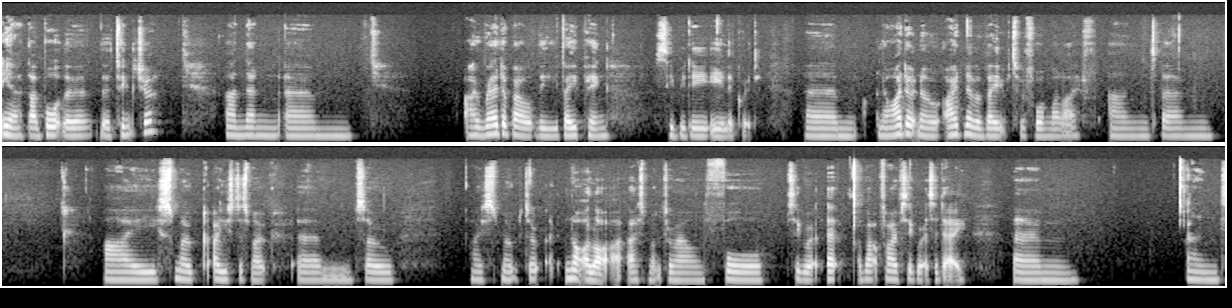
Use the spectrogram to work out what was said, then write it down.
yeah, I bought the the tincture, and then um, I read about the vaping CBD e-liquid. Um, now I don't know, I'd never vaped before in my life, and um, I smoke. I used to smoke, um, so I smoked not a lot. I smoked around four cigarette, uh, about five cigarettes a day, um, and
